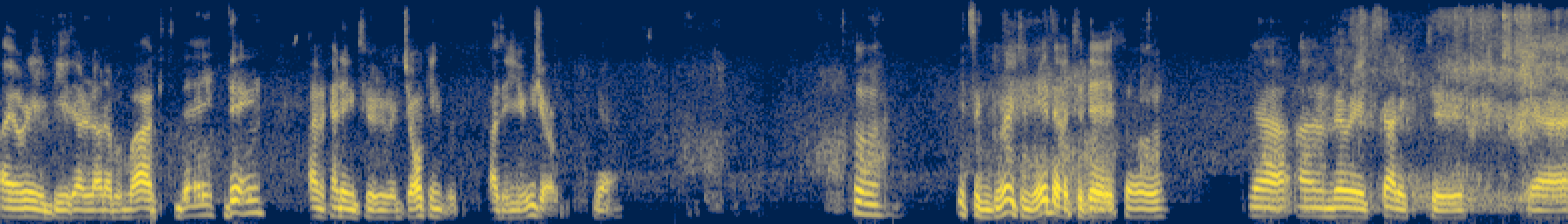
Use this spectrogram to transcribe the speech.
I already did a lot of work today. Then I'm heading to jogging as usual. Yeah. So it's a great weather today. So yeah, I'm very excited to yeah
